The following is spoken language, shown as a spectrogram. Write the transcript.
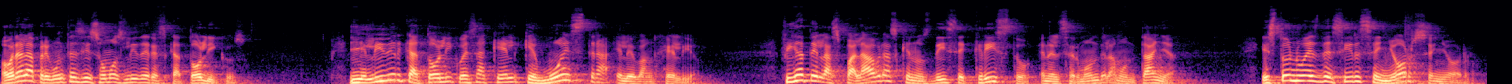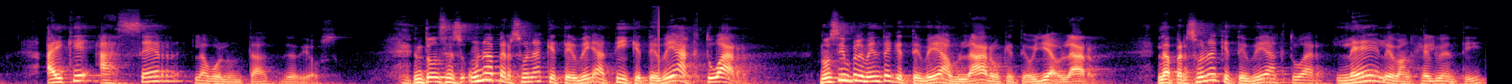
Ahora la pregunta es si somos líderes católicos. Y el líder católico es aquel que muestra el Evangelio. Fíjate las palabras que nos dice Cristo en el Sermón de la Montaña. Esto no es decir Señor, Señor. Hay que hacer la voluntad de Dios. Entonces, una persona que te ve a ti, que te ve actuar, no simplemente que te ve hablar o que te oye hablar, la persona que te ve actuar, lee el Evangelio en ti,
